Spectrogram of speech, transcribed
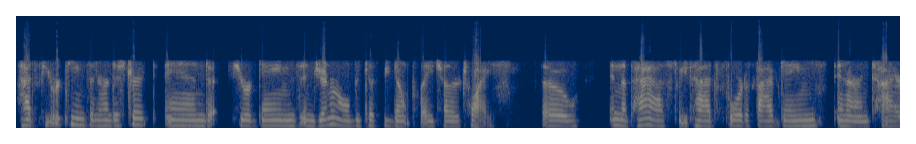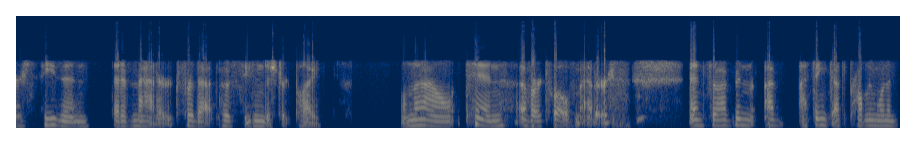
had fewer teams in our district and fewer games in general because we don't play each other twice. So, in the past, we've had four to five games in our entire season that have mattered for that postseason district play. Well, now ten of our twelve matter, and so I've been. I've, I think that's probably one of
